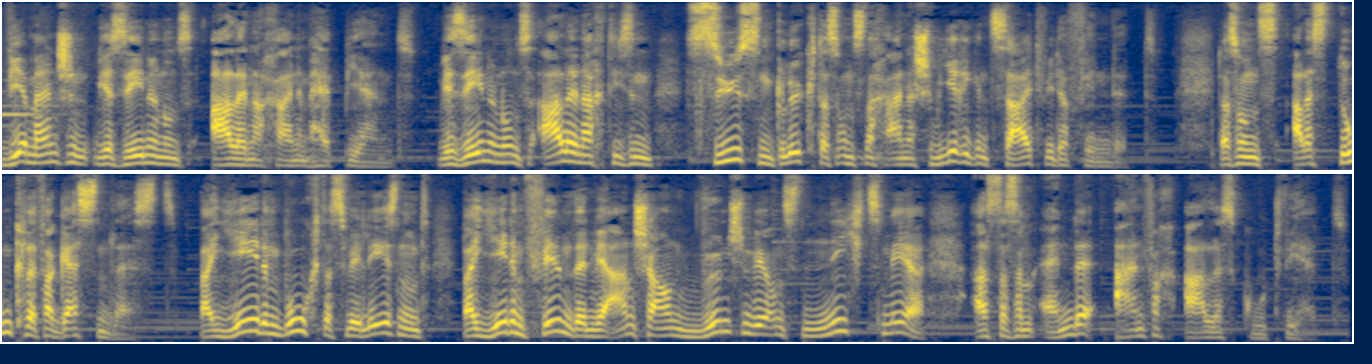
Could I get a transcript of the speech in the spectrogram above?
Wir Menschen, wir sehnen uns alle nach einem Happy End. Wir sehnen uns alle nach diesem süßen Glück, das uns nach einer schwierigen Zeit wiederfindet. Das uns alles Dunkle vergessen lässt. Bei jedem Buch, das wir lesen und bei jedem Film, den wir anschauen, wünschen wir uns nichts mehr, als dass am Ende einfach alles gut wird.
